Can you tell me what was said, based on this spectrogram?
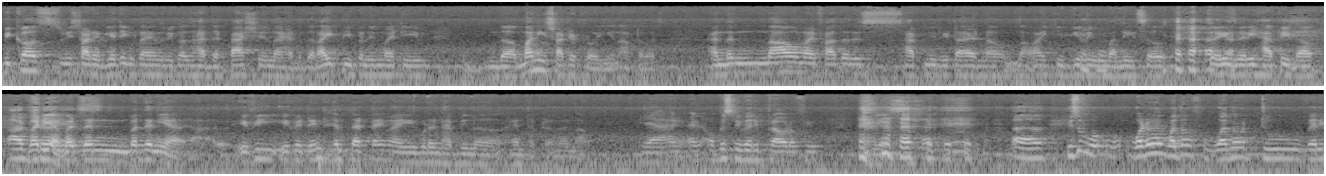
because we started getting clients, because I had that passion, I had the right people in my team, the money started flowing in afterwards. And then now my father is happily retired now. Now I keep giving money, so so he's very happy now. I'm but sure yeah, but then but then yeah, if he if it didn't help that time, I wouldn't have been an entrepreneur now. Yeah, and, and obviously very proud of you. Yes. uh, wh- what are one of one or two very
